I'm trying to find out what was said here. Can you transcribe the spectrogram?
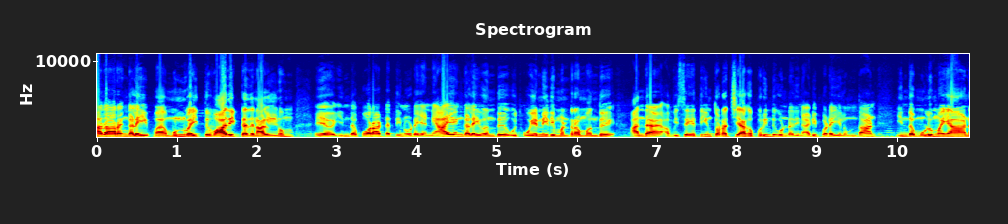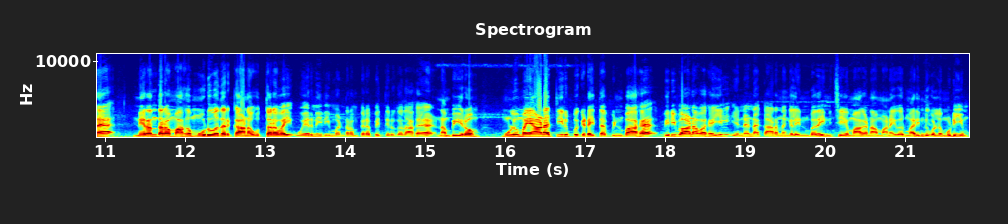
ஆதாரங்களை முன்வைத்து வாதிட்டதனாலும் இந்த போராட்டத்தினுடைய நியாயங்களை வந்து உ- உயர்நீதிமன்றம் வந்து அந்த விஷயத்தையும் தொடர்ச்சியாக புரிந்து கொண்டதின் அடிப்படையிலும் தான் இந்த முழுமையான நிரந்தரமாக மூடுவதற்கான உத்தரவை உயர்நீதிமன்றம் பிறப்பித்திருப்பதாக நம்புகிறோம். முழுமையான தீர்ப்பு கிடைத்த பின்பாக விரிவான வகையில் என்னென்ன காரணங்கள் என்பதை நிச்சயமாக நாம் அனைவரும் அறிந்து கொள்ள முடியும்.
